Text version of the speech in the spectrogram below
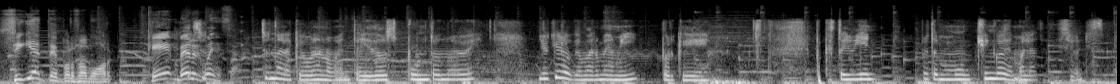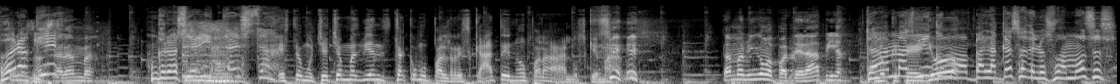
Siguiente, por favor. Qué vergüenza. Es una la que buena 92.9. Yo quiero quemarme a mí porque, porque estoy bien, pero tomo un chingo de malas decisiones. ¿Ahora qué? caramba. Groserita esta. Esta muchacha más bien está como para el rescate, no para los quemados. Está más bien como para terapia. Está más te- bien yo- como para la casa de los famosos.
